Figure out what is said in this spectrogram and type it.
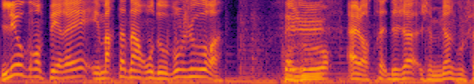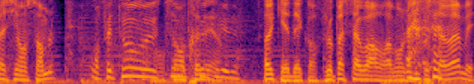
Léo Grandperret et Martin Darondeau. Bonjour. Bonjour. Alors très- déjà, j'aime bien que vous le fassiez ensemble. On fait tout, On tout, tous hein. les deux. Ok, d'accord. Je veux pas savoir vraiment jusqu'où ça va, mais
